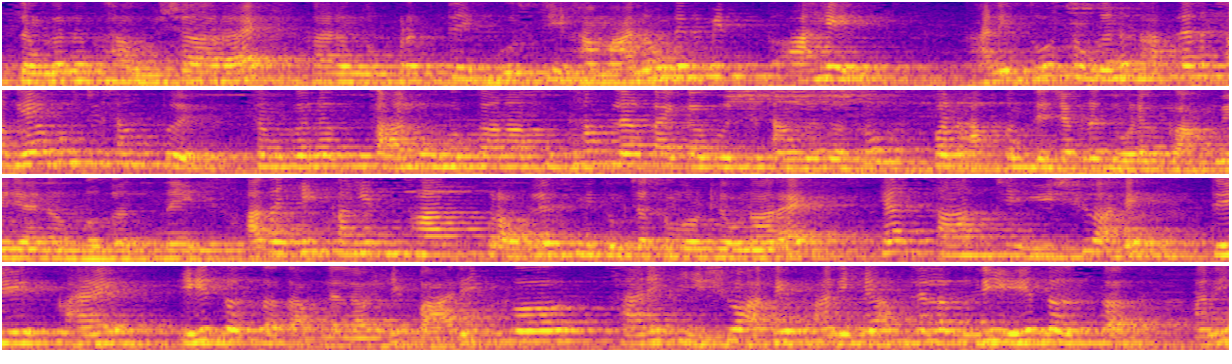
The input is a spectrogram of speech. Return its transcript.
संगणक हा हुशार आहे कारण तो प्रत्येक गोष्टी हा मानवनिर्मित आहेच. आणि तो संगणक आपल्याला सगळ्या गोष्टी सांगतोय. संगणक चालू होताना सुद्धा आपल्याला काय काय गोष्टी सांगत असतो पण आपण त्याच्याकडे तेवढ्या गांभीर्यानं बघत नाही. आता हे काही सात प्रॉब्लेम्स मी तुमच्यासमोर ठेवणार आहे. ह्या सात जे इश्यू आहेत ते काय येत असतात आपल्याला? हे बारीक सारीक इश्यू आहेत आणि हे आपल्याला घरी येत असतात. आणि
